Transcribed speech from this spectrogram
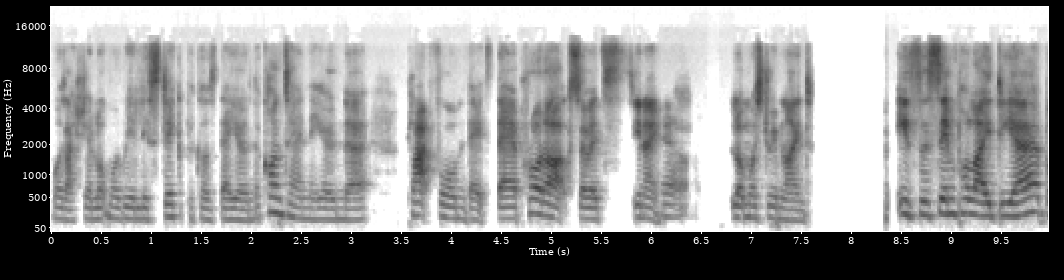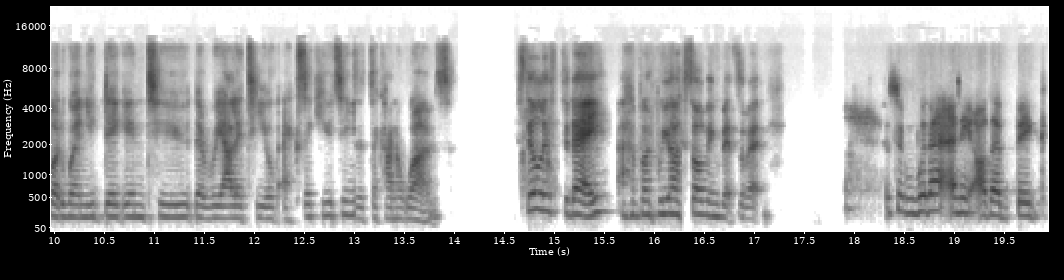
was actually a lot more realistic because they own the content they own the platform it's their product so it's you know yeah. a lot more streamlined. It's a simple idea but when you dig into the reality of executing it's a kind of worms. Still is today but we are solving bits of it so, were there any other big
